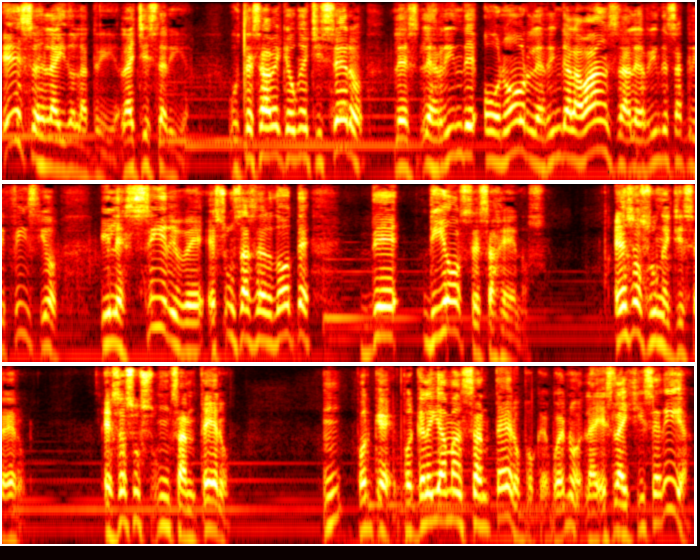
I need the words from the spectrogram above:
Esa es la idolatría, la hechicería. Usted sabe que un hechicero les, les rinde honor, les rinde alabanza, les rinde sacrificio y les sirve, es un sacerdote de dioses ajenos. Eso es un hechicero. Eso es un santero. ¿Mm? ¿Por qué? ¿Por qué le llaman santero? Porque, bueno, es la hechicería.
